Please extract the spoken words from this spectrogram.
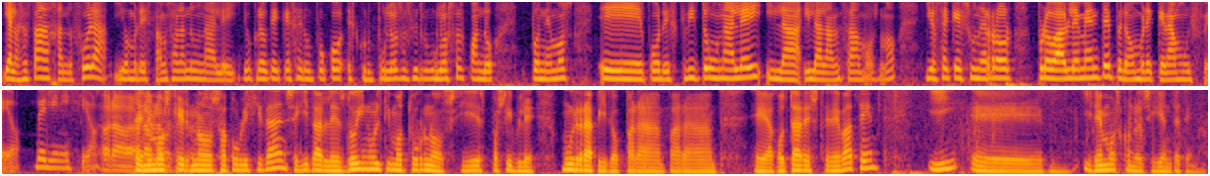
ya las están dejando fuera. Y hombre, estamos hablando de una ley. Yo creo que hay que ser un poco escrupulosos y rigurosos cuando ponemos eh, por escrito una ley y la, y la lanzamos. ¿no? Yo sé que es un error probablemente, pero hombre, queda muy feo del inicio. Tenemos que irnos a publicidad. Enseguida les doy un último turno, si es posible, muy rápido para, para eh, agotar este debate y eh, iremos con el siguiente tema.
